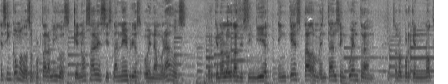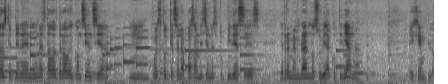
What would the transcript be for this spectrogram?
Es incómodo soportar amigos que no sabes si están ebrios o enamorados, porque no logras distinguir en qué estado mental se encuentran, solo porque notas que tienen un estado alterado de conciencia, mm, puesto que se la pasan diciendo estupideces y remembrando su vida cotidiana. Ejemplo.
